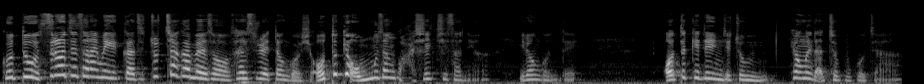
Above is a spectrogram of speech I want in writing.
그것도 쓰러진 사람에게까지 쫓아가면서 살수를 했던 것이 어떻게 업무상 과실치사냐 이런 건데 어떻게든 이제 좀 형을 낮춰보고자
